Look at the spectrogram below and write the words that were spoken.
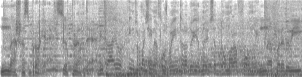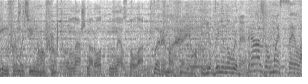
наша зброя. Це правда. Вітаю! Інформаційна служба інтера доєднується до марафону. На передовій інформаційного фронту Наш народ не здолати. перемагаємо. Єдині новини. Разом ми сила.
